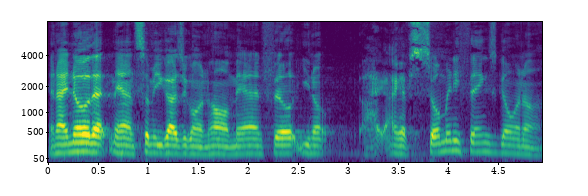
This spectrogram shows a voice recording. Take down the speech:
And I know that, man, some of you guys are going, oh, man, Phil, you know, I, I have so many things going on.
